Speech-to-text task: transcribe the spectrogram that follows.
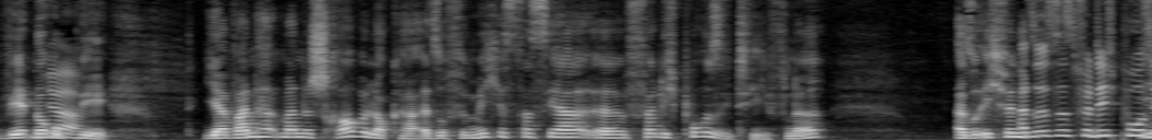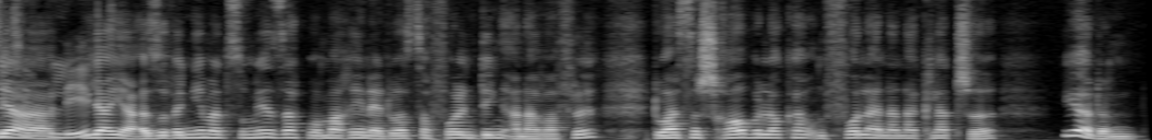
Wird eine ja. OP. Ja, wann hat man eine Schraube locker? Also für mich ist das ja äh, völlig positiv, ne? Also ich finde. Also ist es für dich positiv ja, belegt? Ja, ja. Also wenn jemand zu mir sagt, boah, Marene, du hast doch voll ein Ding an der Waffel, du hast eine Schraube locker und voll an einer Klatsche, ja, dann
